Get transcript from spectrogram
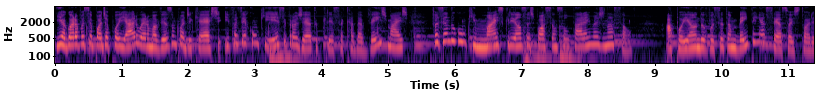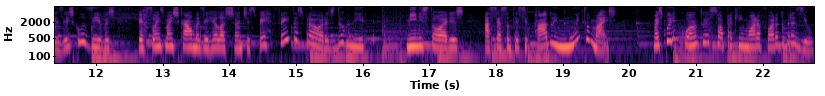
E agora você pode apoiar o Era Uma Vez um Podcast e fazer com que esse projeto cresça cada vez mais, fazendo com que mais crianças possam soltar a imaginação. Apoiando, você também tem acesso a histórias exclusivas, versões mais calmas e relaxantes perfeitas para a hora de dormir, mini histórias, acesso antecipado e muito mais. Mas por enquanto é só para quem mora fora do Brasil.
